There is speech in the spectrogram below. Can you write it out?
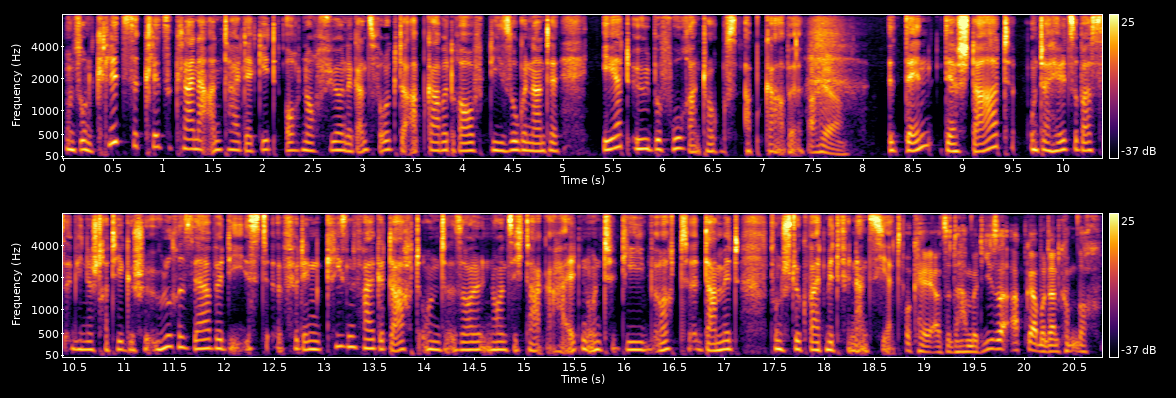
Und so ein klitze, klitzekleiner Anteil, der geht auch noch für eine ganz verrückte Abgabe drauf, die sogenannte Erdölbevorratungsabgabe. Ach ja. Denn der Staat unterhält sowas wie eine strategische Ölreserve, die ist für den Krisenfall gedacht und soll 90 Tage halten und die wird damit so ein Stück weit mitfinanziert. Okay, also da haben wir diese Abgabe und dann kommt noch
